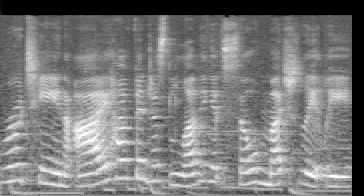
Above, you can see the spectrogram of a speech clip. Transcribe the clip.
routine. I have been just loving it so much lately.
